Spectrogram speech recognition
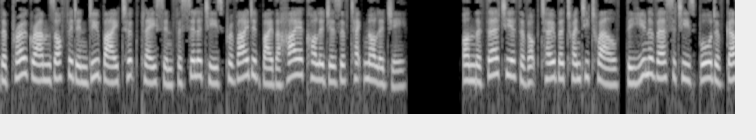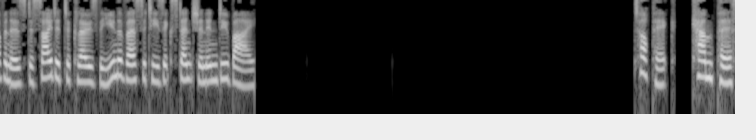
The programs offered in Dubai took place in facilities provided by the higher colleges of technology. On 30 October 2012, the university's Board of Governors decided to close the university's extension in Dubai. Campus.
